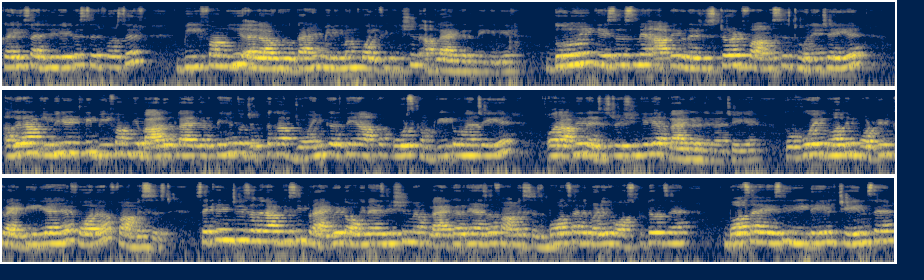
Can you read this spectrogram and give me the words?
कई सारी जगह पे सिर्फ़ और सिर्फ़ बी फार्म ही अलाउड होता है मिनिमम क्वालिफिकेशन अप्लाई करने के लिए। दोनों ही केसेस में आप एक रजिस्टर्ड फार्मासिस्ट होने चाहिए। अगर आप इमीडिएटली बी फार्म के बाद अप्लाई करते हैं तो जब तक आप ज्वाइन करते हैं, आपका कोर्स कंप्लीट होना चाहिए और आपने रजिस्ट्रेशन के लिए अप्लाई कर देना चाहिए। तो वो एक बहुत इंपॉर्टेंट क्राइटेरिया है फॉर अ फार्मासिस्ट सेकेंड चीज़, अगर आप किसी प्राइवेट ऑर्गेनाइजेशन में अप्लाई कर रहे हैं एज अ फार्मासिस्ट बहुत सारे बड़े हॉस्पिटल्स हैं, बहुत सारे ऐसी रिटेल चेन्स हैं,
